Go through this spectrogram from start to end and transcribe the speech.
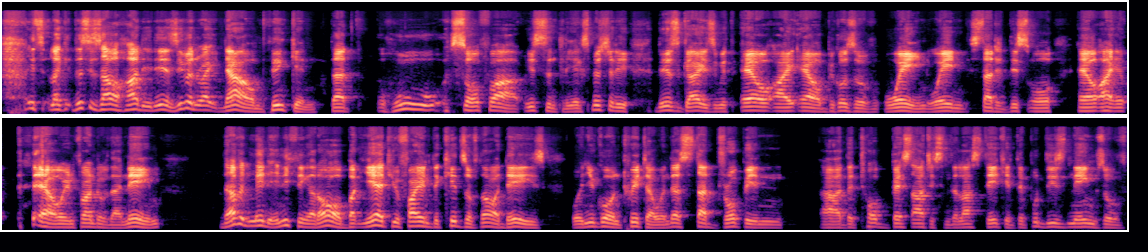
it's like this is how hard it is. Even right now, I'm thinking that who so far recently, especially these guys with LIL because of Wayne. Wayne started this all LIL in front of their name. They haven't made anything at all, but yet you find the kids of nowadays when you go on Twitter, when they start dropping uh, the top best artists in the last decade, they put these names of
